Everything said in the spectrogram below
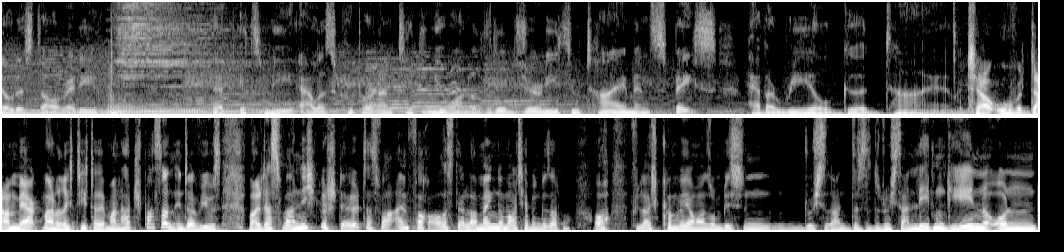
Noticed already that it's me, Alice Cooper, and I'm taking you on a little journey through time and space. Have a real good time. Tja, Uwe, da merkt man richtig, der Mann hat Spaß an Interviews, weil das war nicht gestellt, das war einfach aus der Lameng gemacht. Ich habe ihm gesagt, oh, vielleicht können wir ja mal so ein bisschen durch sein, das, durch sein Leben gehen und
